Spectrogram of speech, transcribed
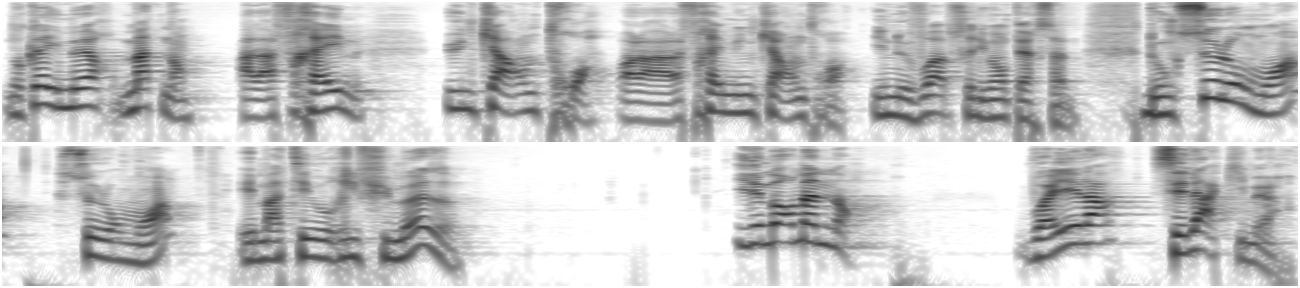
Donc là, il meurt maintenant, à la frame 1.43. Voilà, à la frame 1.43. Il ne voit absolument personne. Donc selon moi, selon moi, et ma théorie fumeuse, il est mort maintenant. Vous voyez là C'est là qu'il meurt.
